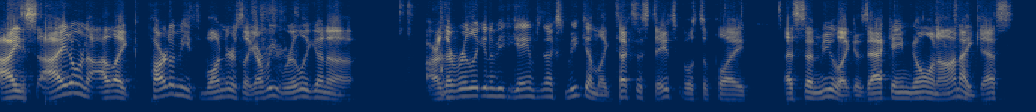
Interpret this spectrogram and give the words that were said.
I, I don't know. I like part of me wonders like, are we really gonna? Are there really gonna be games next weekend? Like Texas State's supposed to play SMU. Like, is that game going on? I guess.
